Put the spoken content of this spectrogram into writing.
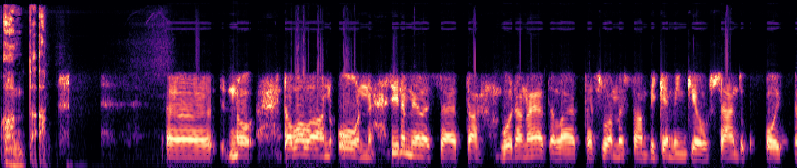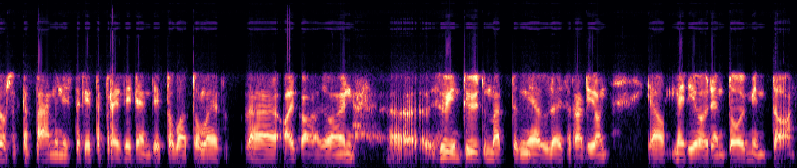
antaa? No tavallaan on. Siinä mielessä, että voidaan ajatella, että Suomessa on pikemminkin ollut sääntö poikkeus, että pääministerit ja presidentit ovat olleet aika ajoin hyvin tyytymättömiä yleisradion ja medioiden toimintaan.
